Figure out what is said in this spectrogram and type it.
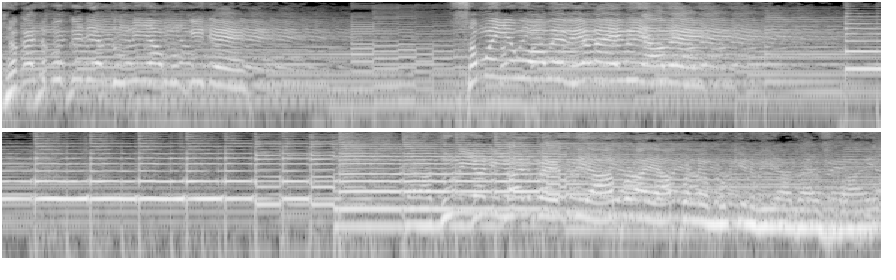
જગત મૂકી દે, દુનિયા મૂકી દે. સમય એવો આવે, વેળા એવી આવે. દુનિયાની માલિકા એટલી આપણા આપણને મૂકીને વ્યા જાય છે ભાઈ.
